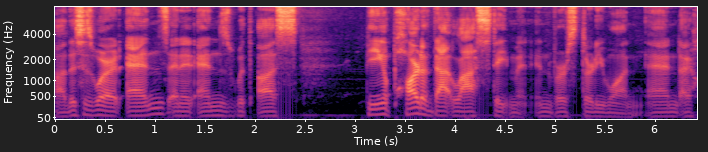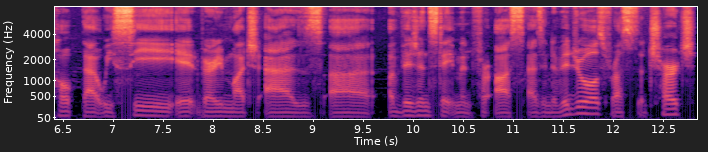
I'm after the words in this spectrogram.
Uh, this is where it ends, and it ends with us being a part of that last statement in verse 31. And I hope that we see it very much as uh, a vision statement for us as individuals, for us as a church,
